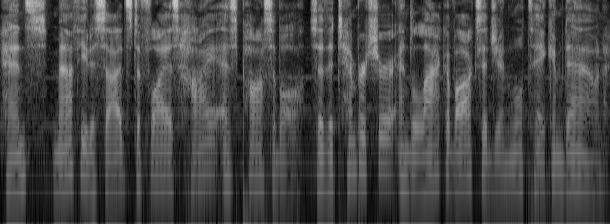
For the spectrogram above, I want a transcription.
Hence, Matthew decides to fly as high as possible, so the temperature and lack of oxygen will take him down.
